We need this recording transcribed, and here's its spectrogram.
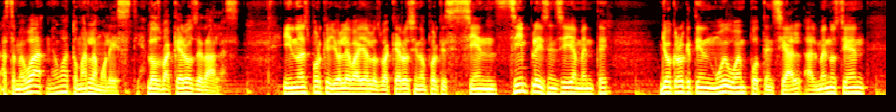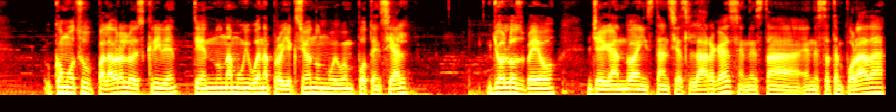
Hasta me voy, a, me voy a tomar la molestia. Los vaqueros de Dallas. Y no es porque yo le vaya a los vaqueros, sino porque simple y sencillamente yo creo que tienen muy buen potencial. Al menos tienen, como su palabra lo describe, tienen una muy buena proyección, un muy buen potencial. Yo los veo llegando a instancias largas en esta, en esta temporada.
